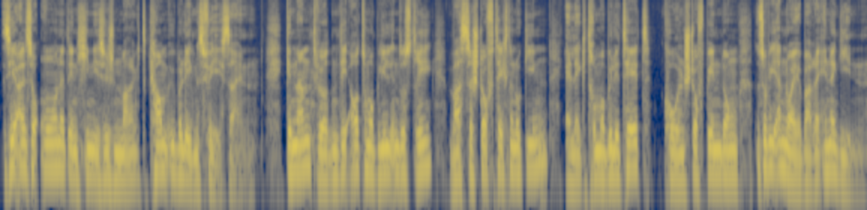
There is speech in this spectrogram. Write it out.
sie also ohne den chinesischen Markt kaum überlebensfähig seien. Genannt würden die Automobilindustrie, Wasserstofftechnologien, Elektromobilität, Kohlenstoffbindung sowie erneuerbare Energien.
